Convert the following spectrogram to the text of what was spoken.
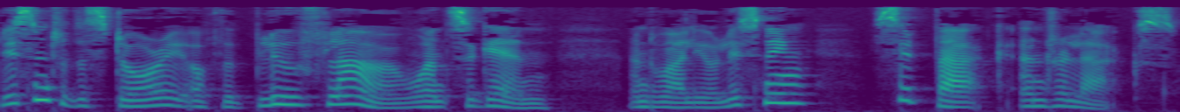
Listen to the story of the blue flower once again, and while you're listening, sit back and relax.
